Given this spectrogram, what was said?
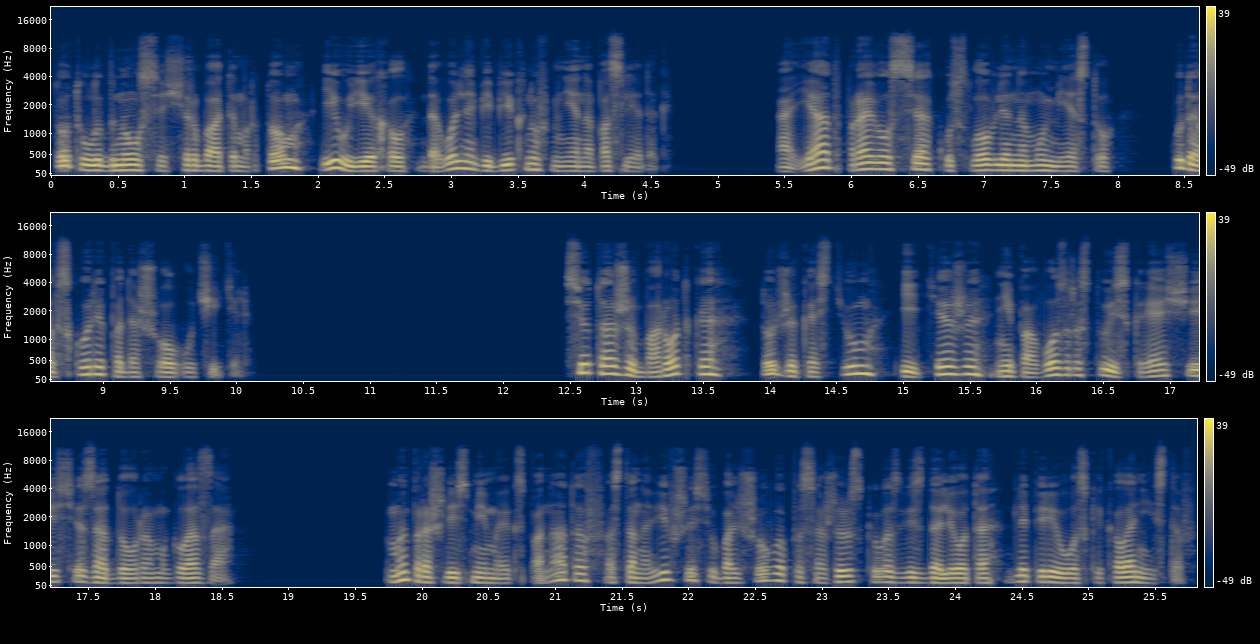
Тот улыбнулся щербатым ртом и уехал, довольно бибикнув мне напоследок. А я отправился к условленному месту, куда вскоре подошел учитель. Все та же бородка, тот же костюм и те же не по возрасту искрящиеся задором глаза. Мы прошлись мимо экспонатов, остановившись у большого пассажирского звездолета для перевозки колонистов.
